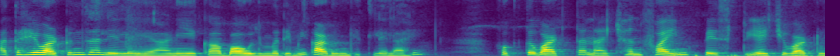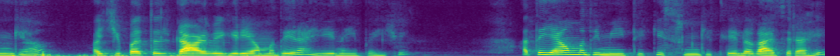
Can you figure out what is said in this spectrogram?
आता हे वाटून झालेलं आहे आणि एका बाऊलमध्ये मी काढून घेतलेलं आहे. फक्त वाटताना छान फाईन पेस्ट याची वाटून घ्या. अजिबातच डाळ वगैरे यामध्ये राहिली नाही पाहिजे. आता यामध्ये मी इथे किसून घेतलेलं गाजर आहे.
